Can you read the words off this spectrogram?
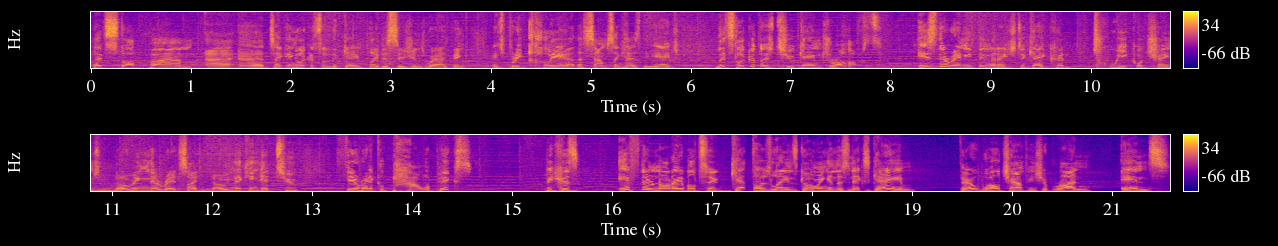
Let's stop um, uh, uh, taking a look at sort of the gameplay decisions where I think it's pretty clear that Samsung has the edge. Let's look at those two game drafts. Is there anything that H2K could tweak or change knowing their red side, knowing they can get two theoretical power picks? Because if they're not able to get those lanes going in this next game, their World Championship run ends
